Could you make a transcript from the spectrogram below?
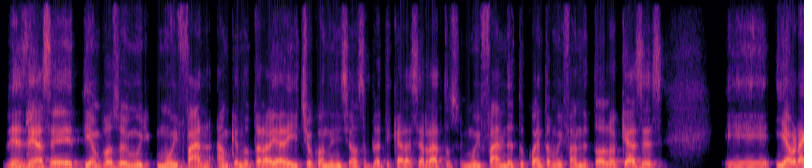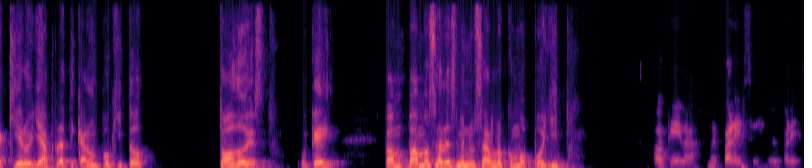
Desde hace tiempo soy muy, muy fan, aunque no te lo había dicho cuando iniciamos a platicar hace rato, soy muy fan de tu cuenta, muy fan de todo lo que haces. Eh, y ahora quiero ya platicar un poquito todo esto, ¿ok? Vamos a desmenuzarlo como pollito. Ok, va, me parece, me parece.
